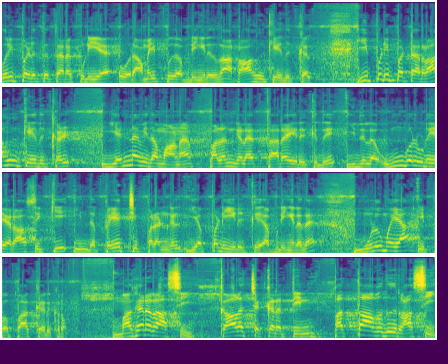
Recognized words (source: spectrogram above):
குறிப்பெடுத்து தரக்கூடிய ஒரு அமைப்பு அப்படிங்கிறது தான் ராகு கேதுக்கள். இப்படிப்பட்ட ராகு கேதுக்கள் என்ன விதமான பலன்களை தர இருக்குது? இதில் உங்களுடைய ராசிக்கு இந்த பயிற்சி பலன்கள் எப்படி இருக்குது அப்படிங்கிறத முழுமையாக இப்போ பார்க்க இருக்கிறோம். மகர ராசி காலச்சக்கரத்தின் பத்தாவது ராசி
